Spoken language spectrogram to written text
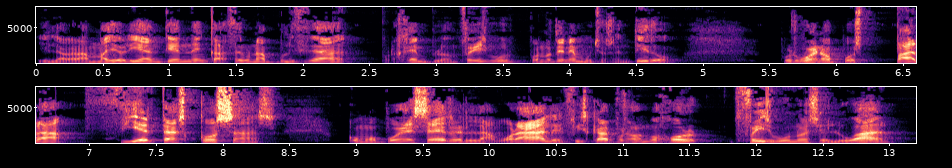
y la gran mayoría entienden que hacer una publicidad por ejemplo, en Facebook, pues no tiene mucho sentido. Pues bueno, pues para ciertas cosas, como puede ser el laboral, el fiscal, pues a lo mejor Facebook no es el lugar.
